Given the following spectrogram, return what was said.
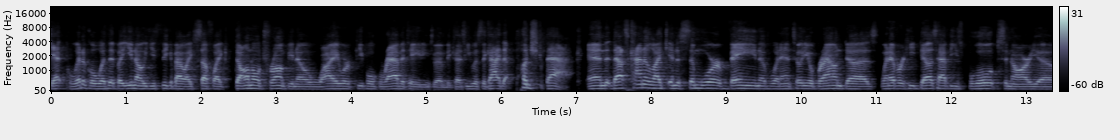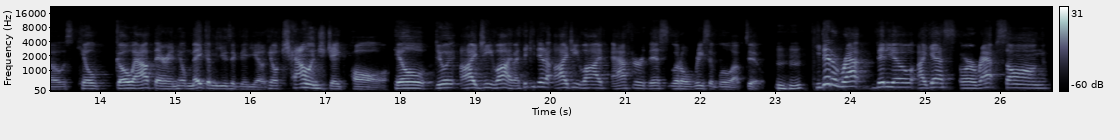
get political with it, but, you know, you think about like stuff like Donald Trump, you know, why were people gravitating to him? Because he was the guy that punched back. And that's kind of like in a similar vein of what Antonio Brown does whenever he does have these blow up scenarios. He'll go out there and he'll make a music video. He'll challenge Jake Paul. He'll do an IG live. I think he did an IG live after this little recent blow up too. Mm-hmm. He did a rap video, I guess, or a rap song.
